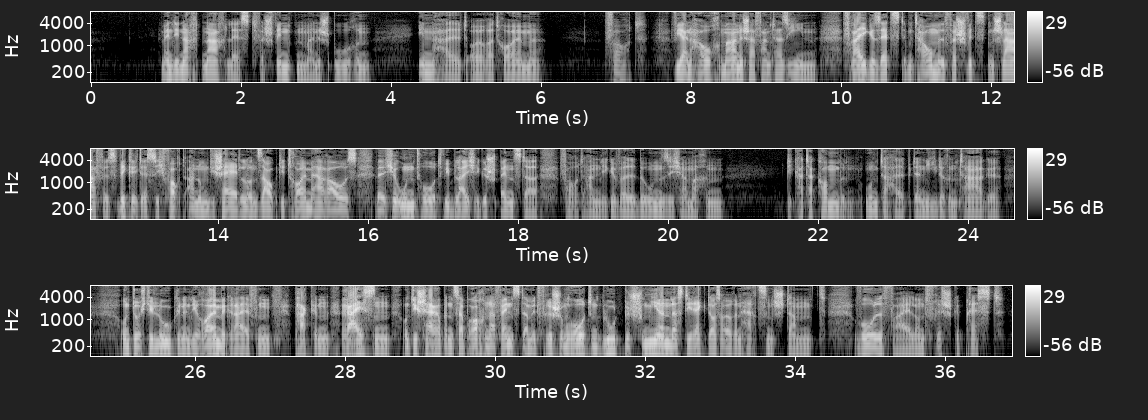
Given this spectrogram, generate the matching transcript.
wenn die Nacht nachlässt, verschwinden meine Spuren, Inhalt eurer Träume, fort wie ein Hauch manischer Phantasien, freigesetzt im Taumel verschwitzten Schlafes, wickelt es sich fortan um die Schädel und saugt die Träume heraus, welche untot wie bleiche Gespenster fortan die Gewölbe unsicher machen, die Katakomben unterhalb der niederen Tage, und durch die Luken in die Räume greifen, packen, reißen und die Scherben zerbrochener Fenster mit frischem roten Blut beschmieren, das direkt aus euren Herzen stammt, wohlfeil und frisch gepresst.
